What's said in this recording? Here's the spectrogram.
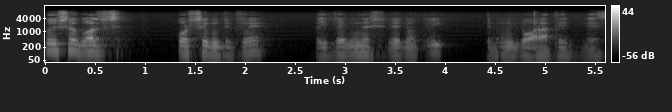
দুইশো গজ পশ্চিম দিকে এই যমুনেশ্বরী নদী এবং বরাতির প্লেস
